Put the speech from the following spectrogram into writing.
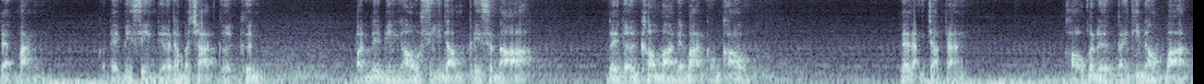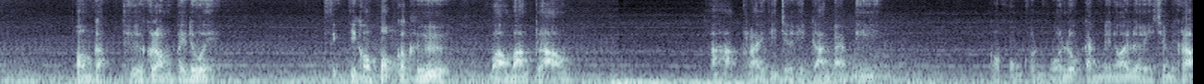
และมันก็ได้มีสิ่งเหนือธรรมชาติเกิดขึ้น มันได้มีเงาสีดำปริศนา ได้เดินเข้ามาในบ้านของเขา และหลังจากนั้น เขาก็เดินไปที่นอกบ้าน พร้อมกับถือกล้องไปด้วย สิ่งที่เขาพบก็คือความว่างเปล่า ถ้าหากใครที่เจอเหตุการณ์แบบนี้ ก็คงคนหัวลุกกันไม่น้อยเลยใช่ไหมครับ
